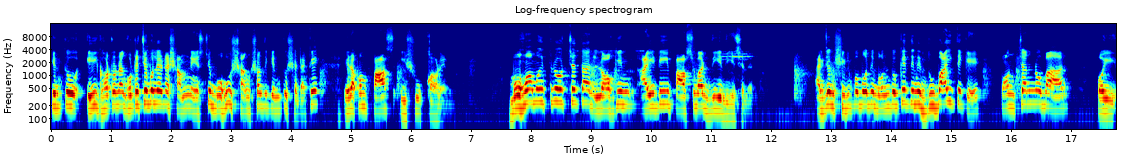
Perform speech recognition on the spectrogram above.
কিন্তু এই ঘটনা ঘটেছে বলে এটা সামনে এসছে। বহু সাংসদ কিন্তু সেটাকে এরকম পাস ইস্যু করেন। মহুয়া মৈত্র হচ্ছে তার লগ ইন আইডি, পাসওয়ার্ড দিয়ে দিয়েছিলেন। একজন শিল্পপতি বন্ধুকে তিনি দুবাই থেকে পঞ্চান্ন বার ওই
